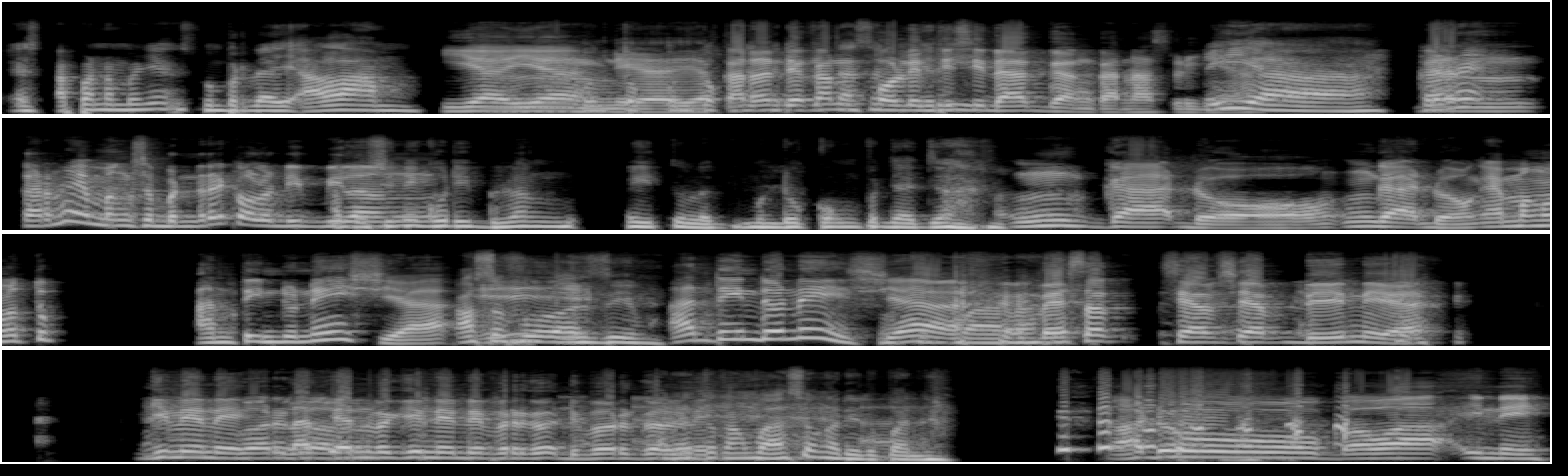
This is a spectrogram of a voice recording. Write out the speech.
es- apa namanya sumber daya alam. Iya iya. Hmm, Untuk- iya, iya. untuk Karena dia kan politisi sendiri. dagang kan aslinya. Iya. Karena Dan karena emang sebenarnya kalau dibilang Habis ini gue dibilang itu lagi mendukung penjajahan. enggak dong, enggak dong. Emang lo tuh anti Indonesia. Astagfirullahaladzim. Anti Indonesia. besok siap-siap di ini ya. Gini nih, Borgol. latihan begini nih bergo, di borgol Ada nih. tukang bakso nggak di depannya? Aduh, bawa ini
